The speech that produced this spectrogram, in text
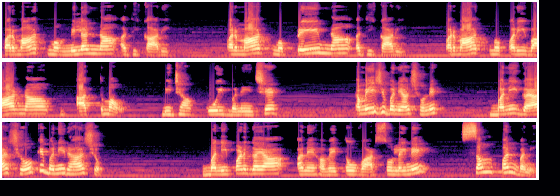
પરમાત્મ મિલનના અધિકારી, પરમાત્મ પ્રેમના અધિકારી, પરમાત્મ પરિવારના આત્માઓ બીજા કોઈ બને છે? તમે જ બન્યા છો ને? બની ગયા છો કે બની રહ્યા છો? બની પણ ગયા અને હવે તો વારસો લઈને સંપન્ન બની.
